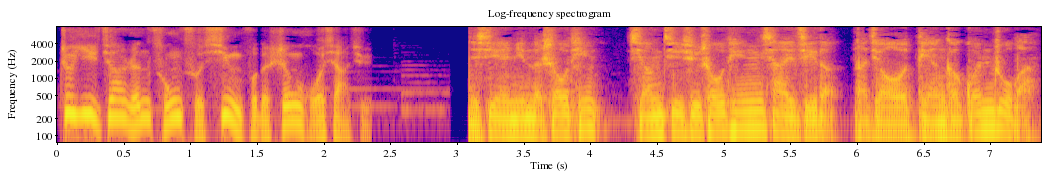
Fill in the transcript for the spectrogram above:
这一家人从此幸福的生活下去。感谢您的收听，想继续收听下一集的，那就点个关注吧。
